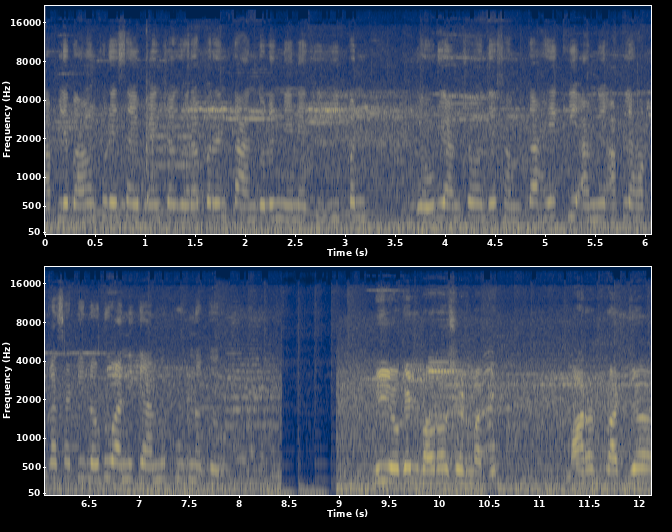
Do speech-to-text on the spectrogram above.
आपले बावनकुळे साहेब यांच्या घरापर्यंत आंदोलन नेण्याची ही पण एवढी आमच्यामध्ये क्षमता आहे की आम्ही आपल्या हक्कासाठी लढू आणि ते आम्ही पूर्ण करू. मी योगेश भाऊराव शेडमाके महाराष्ट्र राज्य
